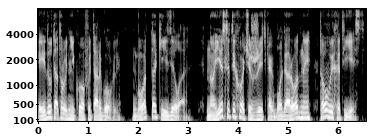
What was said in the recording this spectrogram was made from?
идут от рудников и торговли. Вот такие дела. Но если ты хочешь жить как благородный, то выход есть.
